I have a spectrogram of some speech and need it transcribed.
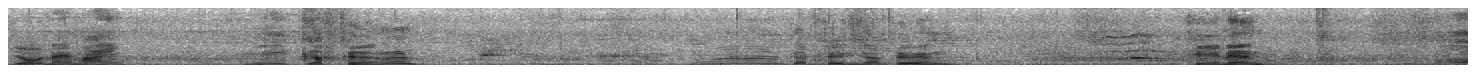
โยนได้ไหมนี่เกือบถึงอื้อเกือบถึงเกือบถึงอีกทีนึง โอ้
